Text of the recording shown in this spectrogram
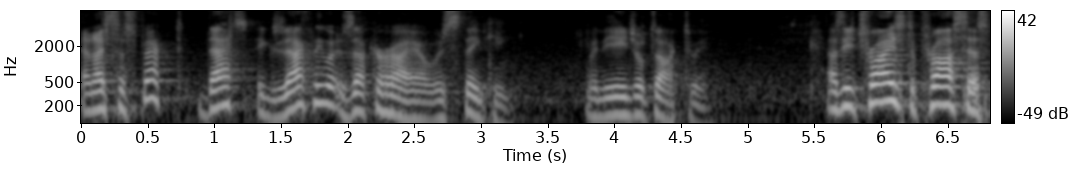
And I suspect that's exactly what Zechariah was thinking when the angel talked to him. As he tries to process,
